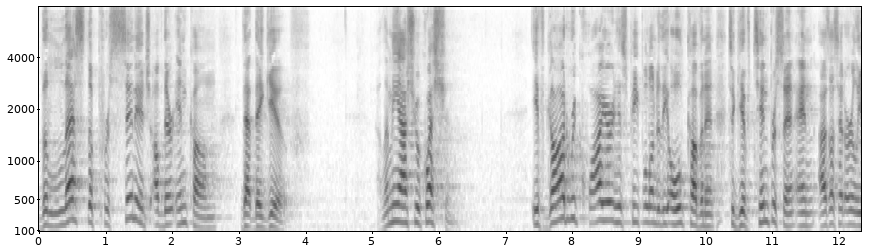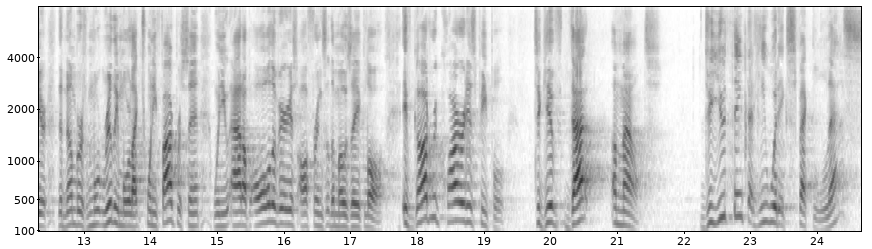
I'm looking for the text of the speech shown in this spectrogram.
the less the percentage of their income that they give. Now, let me ask you a question. If God required his people under the old covenant to give 10%, and as I said earlier, the number is more, really more like 25% when you add up all the various offerings of the Mosaic law. If God required his people to give that amount, do you think that he would expect less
